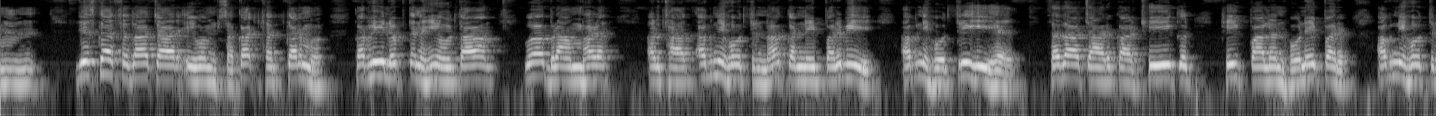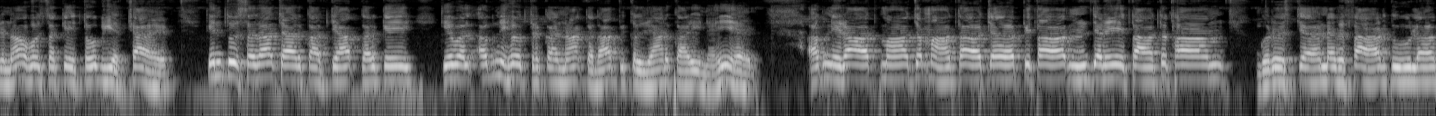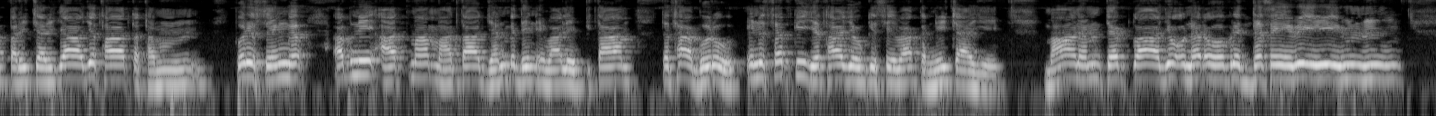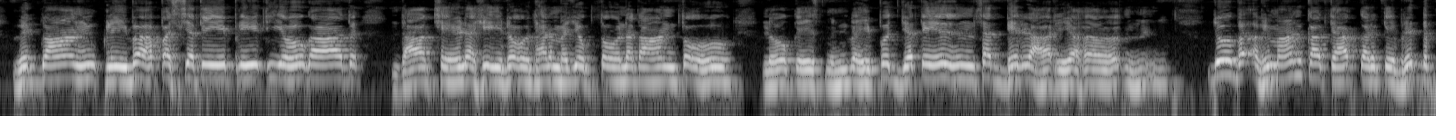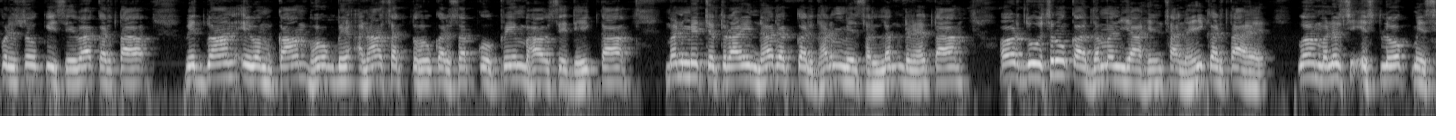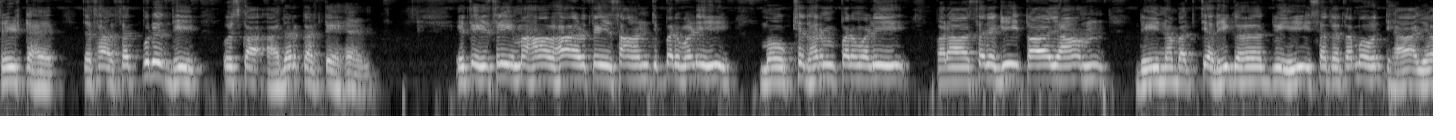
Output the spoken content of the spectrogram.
जिसका सदाचार एवं सकट सत्कर्म कभी लुप्त नहीं होता, वह ब्राह्मण अर्थात अग्निहोत्र न करने पर भी अग्निहोत्री ही है। सदाचार का ठीक ठीक पालन होने पर अग्निहोत्र न हो सके तो भी अच्छा है। किंतु सदाचार का त्याग करके केवल अग्निहोत्र करना कदापि कल्याणकारी नहीं है। अग्निरात्मा च माता च पिता जनेता तथा गुरुश्च नरसार्दूल परिचर्या यथा तथम। पुरुष सिंह, अग्नि आत्मा माता जन्म देने वाले पिता तथा गुरु, इन सब की यथा योग्य सेवा करनी चाहिए। मानम त्यक्वा जो नरो वृद्ध सेवी। विद्वान क्लीब पश्यति प्रीति योगात दाक्षिण हीनो धर्मयुक्तो नदान्तो लोकेस्मिन वही पूज्यते सद्भिर्य जो अभिमान का त्याग करके वृद्ध पुरुषों की सेवा करता, विद्वान एवं काम भोग में अनासक्त होकर सबको प्रेम भाव से देखता, मन में चतुराई न रखकर धर्म में संलग्न रहता और दूसरों का दमन या हिंसा नहीं करता है, वह मनुष्य श्लोक में श्रेष्ठ है तथा सत्पुरुष भी उसका आदर करते हैं। इति श्री महाभारते शांति परमढ़ि मोक्ष धर्म परमढ़ि पराशर गीतायाम दीनवत्यधिक द्विशतमोध्याय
